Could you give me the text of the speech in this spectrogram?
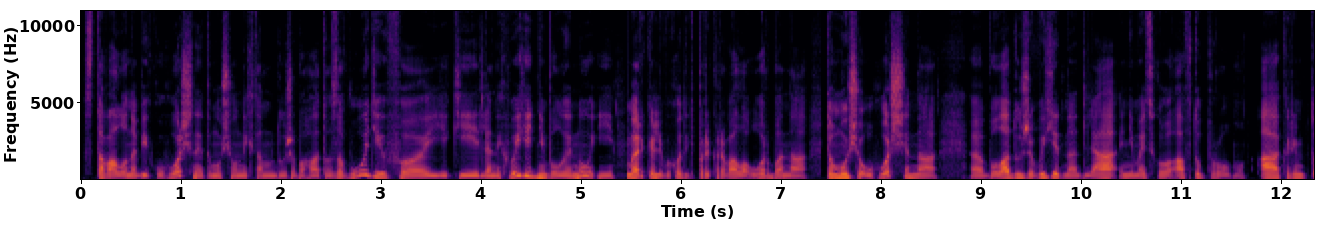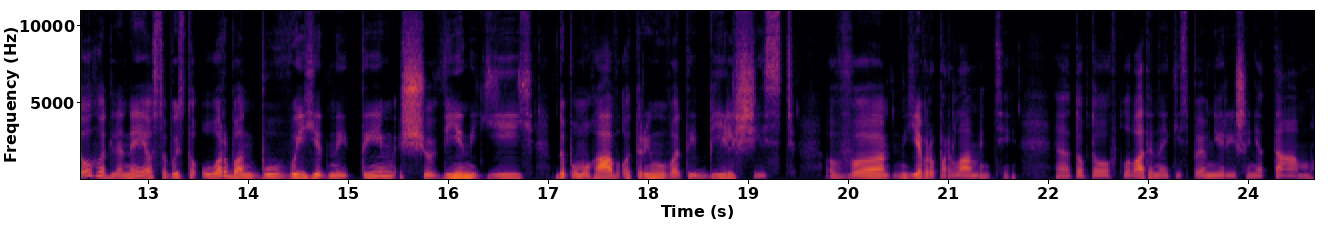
ставало на бік Угорщини, тому що у них там дуже багато заводів, е, які для них вигідні були. Ну і Меркель, виходить, прикривала Орбана, тому що Угорщина е, була дуже вигідна для німецького автопрому. А крім того, для неї особисто Орбан був вигідний тим, що він їй допомагав отримувати більшість в Європарламенті, тобто впливати на якісь певні рішення там.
